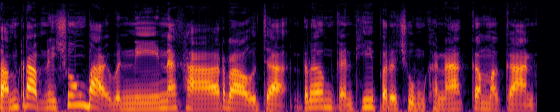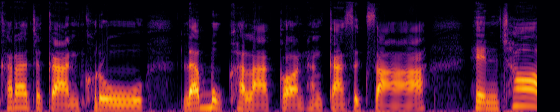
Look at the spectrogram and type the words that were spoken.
สำหรับในช่วงบ่ายวันนี้นะคะ เราจะเริ่มกันที่ประชุมคณะกรรมการข้าราชการครู และบุคลากรทางการศึกษา เห็นชอบ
